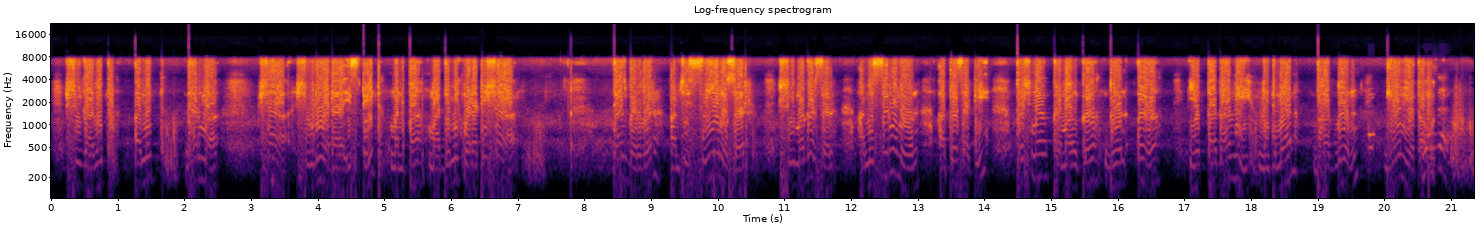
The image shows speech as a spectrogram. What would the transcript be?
सर्व मिळून आपल्यासाठी प्रश्न क्रमांक दोन अ इयत्ता दहावी विज्ञान भाग दोन घेऊन येत आहोत.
